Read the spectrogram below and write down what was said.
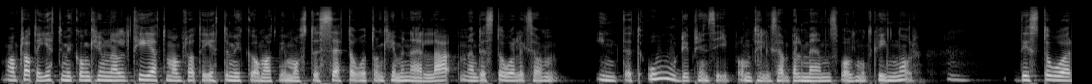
man pratar jättemycket om kriminalitet och man pratar jättemycket om att vi måste sätta åt de kriminella. Men det står liksom inte ett ord i princip om till exempel mäns våld mot kvinnor. Mm. Det, står,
